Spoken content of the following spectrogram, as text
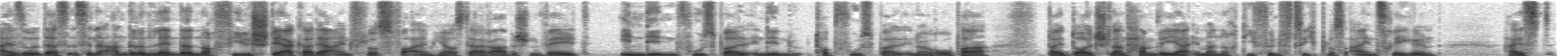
Also das ist in anderen Ländern noch viel stärker der Einfluss, vor allem hier aus der arabischen Welt, in den Fußball, in den Top-Fußball in Europa. Bei Deutschland haben wir ja immer noch die 50 plus 1 Regeln. Heißt,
